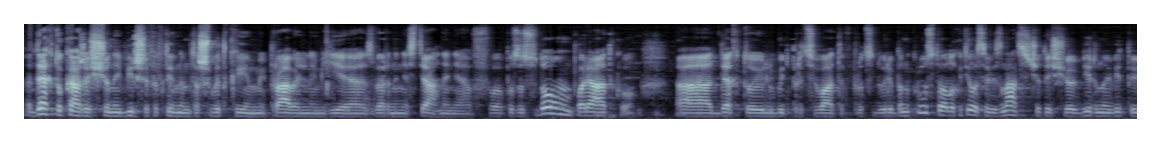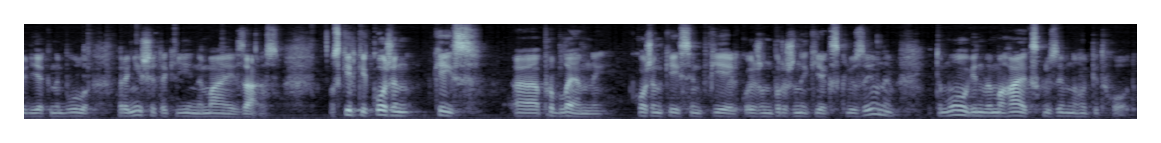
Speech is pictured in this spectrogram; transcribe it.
Дехто каже, що найбільш ефективним та швидким і правильним є звернення стягнення в позасудовому порядку. Дехто любить працювати в процедурі банкрутства, але хотілося відзначити, що вірної відповіді як не було раніше, так і немає і зараз. Оскільки кожен кейс е, проблемний, кожен кейс NPL, кожен боржник є ексклюзивним, і тому він вимагає ексклюзивного підходу.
